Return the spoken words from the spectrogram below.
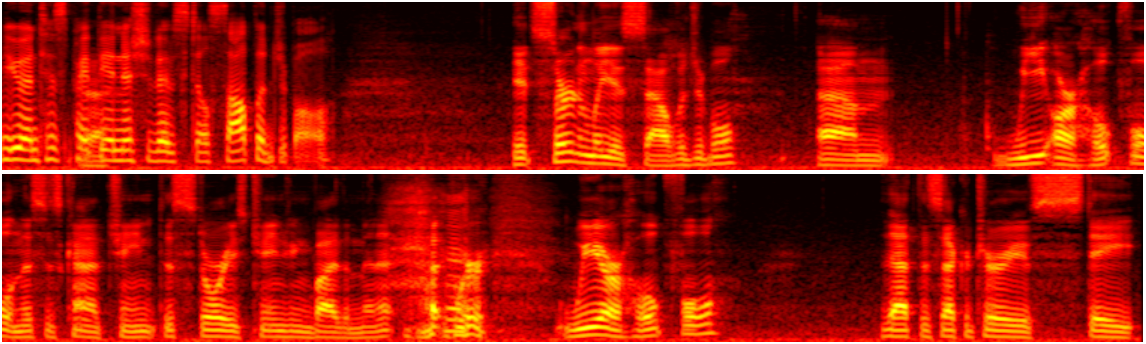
you anticipate Yeah. the initiative is still salvageable. It certainly is salvageable. Um, we are hopeful, and this is kind of change. This story is changing by the minute, but we're we are hopeful that the Secretary of State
